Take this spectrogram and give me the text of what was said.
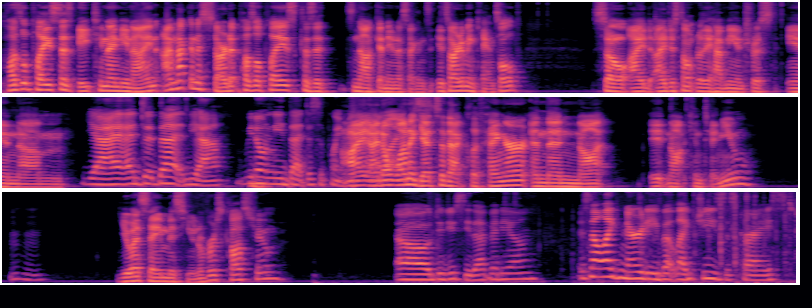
Puzzle Plays says 18.99. I'm not gonna start at Puzzle Plays because it's not getting a second. It's already been canceled. So I, I just don't really have any interest in. Um, Yeah, I, I did that. Yeah, we don't need that disappointment. I, I don't want to get to that cliffhanger and then not it not continue. Mm-hmm. USA Miss Universe costume. Oh, did you see that video? It's not like nerdy, but like Jesus Christ.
